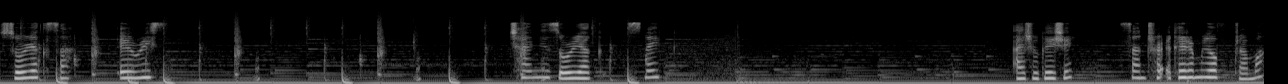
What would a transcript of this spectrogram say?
Zodiac Aries. Chinese zodiac snake. Education Central Academy of Drama.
